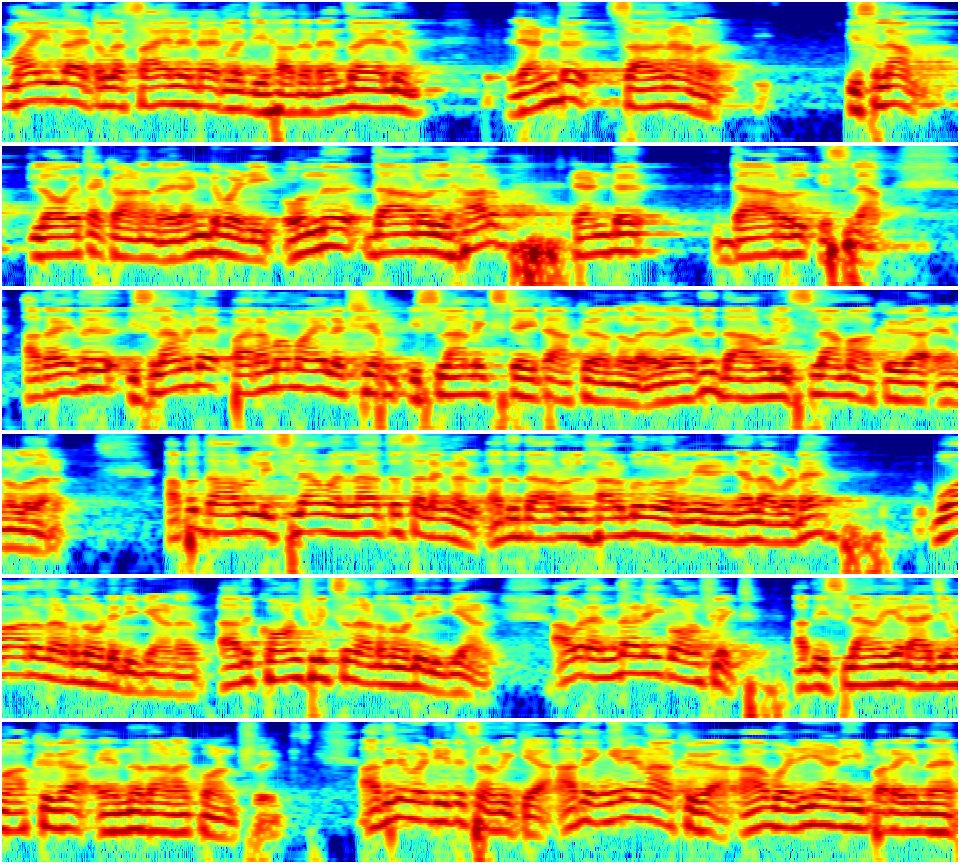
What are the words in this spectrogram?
മൈൽഡ് ആയിട്ടുള്ള സൈലന്റ് ആയിട്ടുള്ള ജിഹാദ് ഉണ്ട്. എന്തായാലും രണ്ട് സാധനമാണ് ഇസ്ലാം ലോകത്തെ കാണുന്നത്. രണ്ട് വഴി. ഒന്ന് ദാറുൽ ഹർബ് രണ്ട് ദാറുൽ ഇസ്ലാം. അതായത് ഇസ്ലാമിന്റെ പരമമായ ലക്ഷ്യം ഇസ്ലാമിക് സ്റ്റേറ്റ് ആക്കുക എന്നുള്ളത്. അതായത് ദാറുൽ ഇസ്ലാം ആക്കുക എന്നുള്ളതാണ്. അപ്പോൾ ദാറുൽ ഇസ്ലാം അല്ലാത്ത സ്ഥലങ്ങൾ അത് ദാറുൽ ഹർബ് എന്ന് പറഞ്ഞു കഴിഞ്ഞാൽ അവിടെ വാർ നടന്നുകൊണ്ടിരിക്കുകയാണ്. അത് കോൺഫ്ലിക്ട്സ് നടന്നുകൊണ്ടിരിക്കുകയാണ്. അവിടെ എന്താണ് ഈ കോൺഫ്ലിക്ട്? അത് ഇസ്ലാമിക രാജ്യമാക്കുക എന്നതാണ് ആ കോൺഫ്ലിക്ട്. അതിനു വേണ്ടിയിട്ട് ശ്രമിക്കുക. അതെങ്ങനെയാണ് ആക്കുക? ആ വഴിയാണ് ഈ പറയുന്ന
